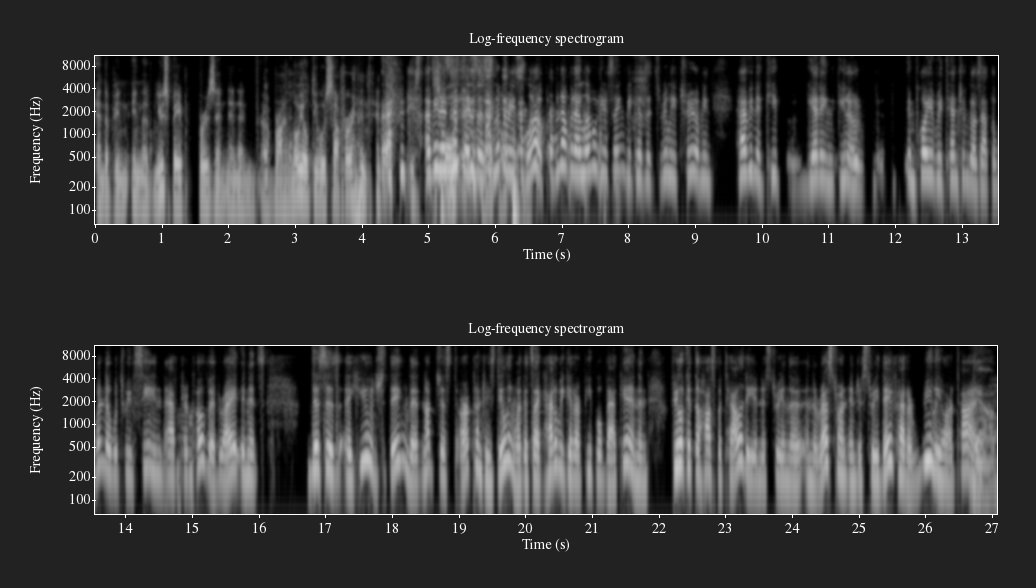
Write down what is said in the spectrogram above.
end up in in the newspapers and and then uh, brand loyalty will suffer and I mean, it's just it's a slippery slope. But No, but I love what you're saying because it's really true. I mean, having to keep getting, you know, employee retention goes out the window, which we've seen after COVID, right? And it's this is a huge thing that not just our country's dealing with. It's like, how do we get our people back in? And if you look at the hospitality industry and the and the restaurant industry, they've had a really hard time Yeah.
